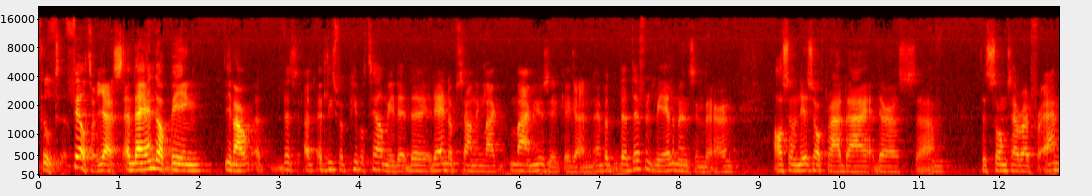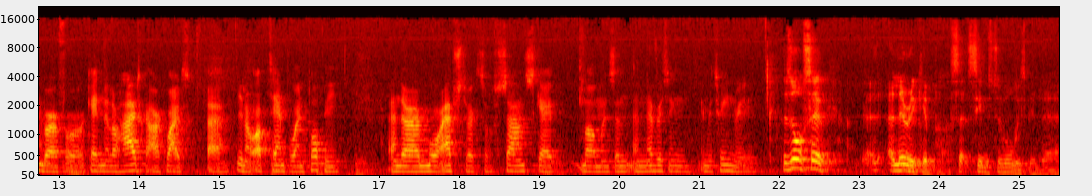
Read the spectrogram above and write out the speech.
filter. filter, yes. And they end up being, you know, at, at least what people tell me, that they, they end up sounding like my music again. And, but there are definitely elements in there. And also in this opera, there, there's um, the songs I wrote for Amber, for Kate Miller-Heidke are quite, uh, you know, up-tempo and poppy. And there are more abstract sort of soundscape moments and, and everything in between, really. There's also a, a lyric impulse that seems to have always been there,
